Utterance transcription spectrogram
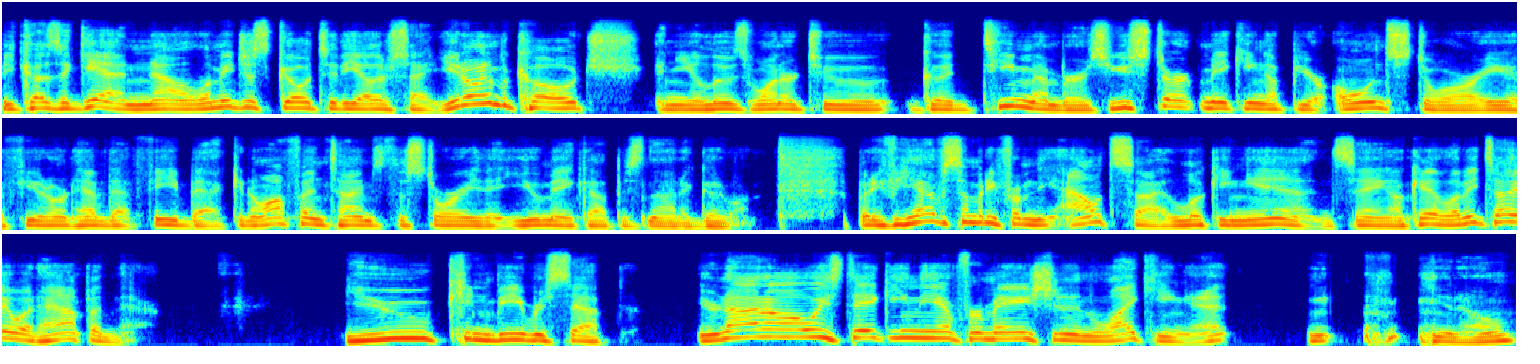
Because again, now let me just go to the other side. You don't have a coach and you lose one or two good team members. You start making up your own story if you don't have that feedback. And oftentimes the story that you make up is not a good one. But if you have somebody from the outside looking in saying, okay, let me tell you what happened there, you can be receptive. You're not always taking the information and liking it. you know,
